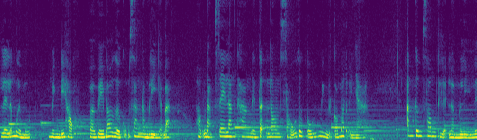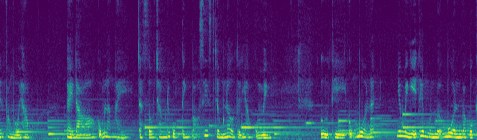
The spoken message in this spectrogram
Lên lớp 11 Mình đi học và về bao giờ cũng sang nằm lì nhà bạn, Hoặc đạp xe lang thang đến tận non 6 giờ tối mình mới có mặt ở nhà. Ăn cơm xong thì lại lầm lì lên phòng ngồi học. Ngày đó cũng là ngày đặt dấu chấm cho cuộc tình bỏ xít chấm nở thời đi học của mình. Ừ thì cũng buồn đấy, Nhưng mình nghĩ thêm một nỗi buồn vào cuộc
